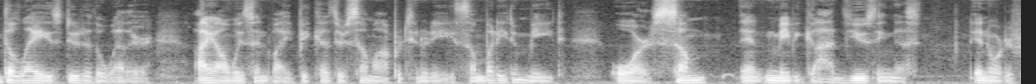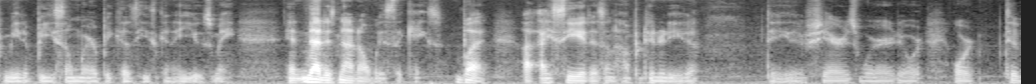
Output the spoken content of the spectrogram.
delays due to the weather, I always invite because there's some opportunity, somebody to meet, or some, and maybe God's using this in order for me to be somewhere because He's going to use me. And that is not always the case, but I, I see it as an opportunity to, to either share His word or, or to,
